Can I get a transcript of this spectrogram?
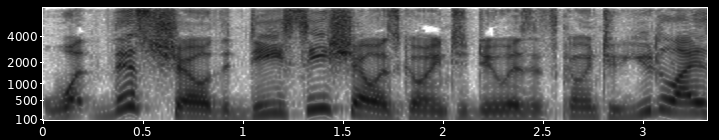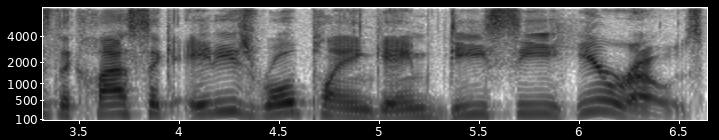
What this show, the DC show, is going to do is it's going to utilize the classic 80s role playing game DC Heroes.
